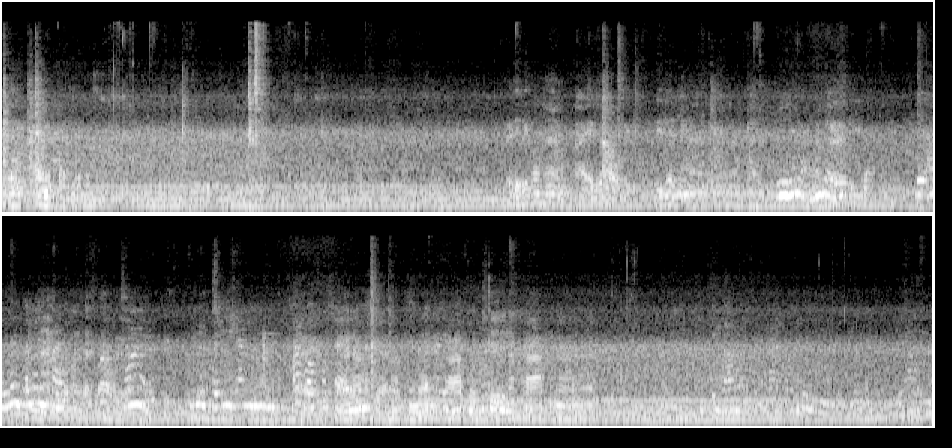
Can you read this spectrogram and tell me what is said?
อะไรเข้าไปเลยนะไอ้เดี๋ยวนี้เขาห้ามขายเหล้าดิที่เล่นน้ำ ดีแล้วแหละเอเนี่ยอดีแล้วคือเอาเล่นก็ปัญเล่นหาไปก็มาจากเหล้าเลยใช่ไปดีกันบ้านเราเขาแต่แนะนำแข็งแรงนะครับสดชื่นนะครับนะจริงแล้วสงการเขาไม่ได้มีเหล้ามา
